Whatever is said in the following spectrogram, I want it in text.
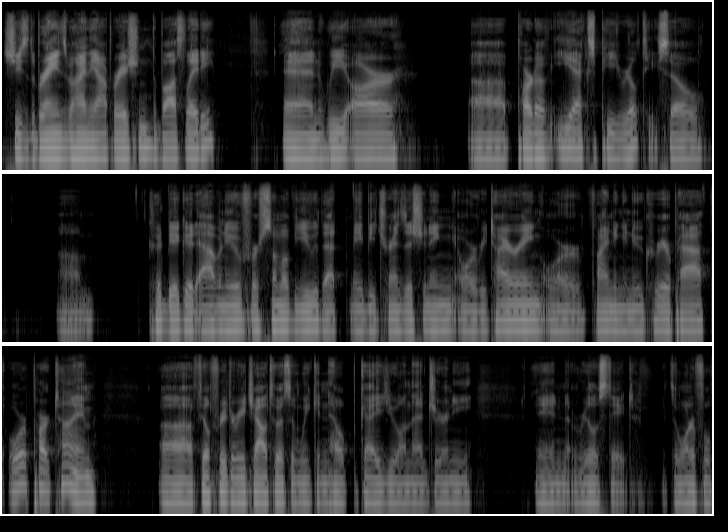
She's the brains behind the operation, the boss lady, and we are uh, part of EXP Realty. So, um, could be a good avenue for some of you that may be transitioning or retiring or finding a new career path or part time. Uh, feel free to reach out to us, and we can help guide you on that journey in real estate. It's a wonderful,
